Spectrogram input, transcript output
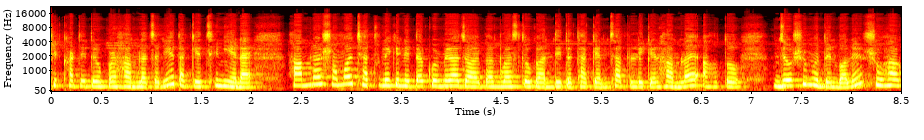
শিক্ষার্থীদের উপর হামলা চালিয়ে তাকে ছিনিয়ে নেয়। হামলার সময় ছাত্রলীগের নেতাকর্মীরা জয় বাংলা স্লোগান দিতে থাকেন। ছাত্রলীগের হামলায় আহত জসিমুদ্দিন বলেন, সুহাগ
